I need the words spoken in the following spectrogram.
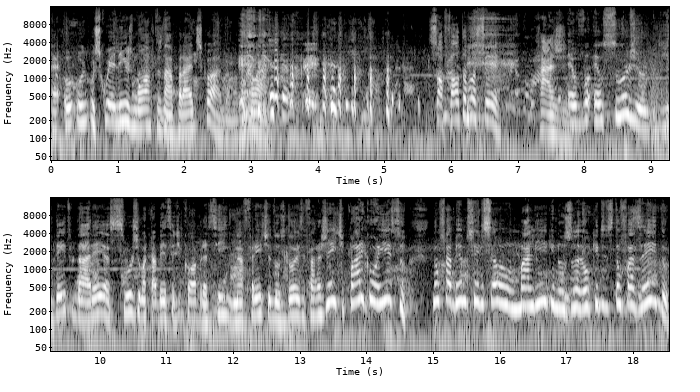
É, o- o- os coelhinhos mortos na praia discordam, vamos lá. Só falta você, Raj. Eu, vou, eu surjo de dentro da areia, surge uma cabeça de cobra assim, na frente dos dois, e fala: Gente, pare com isso! Não sabemos se eles são malignos ou o que eles estão fazendo.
